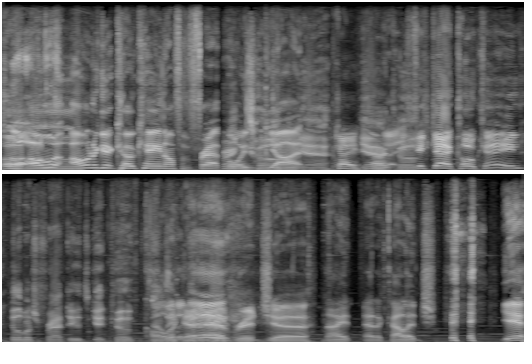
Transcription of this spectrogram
I want to get cocaine off of Frat Very Boy's coke, yacht. Yeah. Okay, Yeah. alright. coke. Get that cocaine. Kill a bunch of frat dudes. Get coke. Call Sounds it like an day. average uh, night at a college. yeah.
